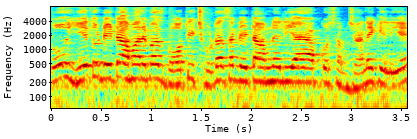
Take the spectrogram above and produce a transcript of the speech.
तो ये तो डेटा हमारे पास बहुत ही छोटा सा डेटा हमने लिया है आपको समझाने के लिए।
